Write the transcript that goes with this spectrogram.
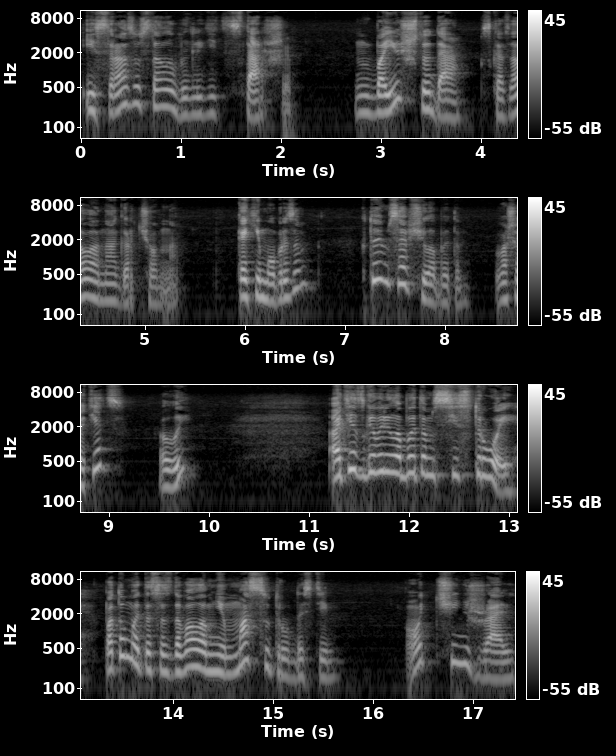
и сразу стала выглядеть старше. «Боюсь, что да», — сказала она огорченно. «Каким образом? Кто им сообщил об этом? Ваш отец? Вы?» Отец говорил об этом с сестрой. Потом это создавало мне массу трудностей. «Очень жаль»,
